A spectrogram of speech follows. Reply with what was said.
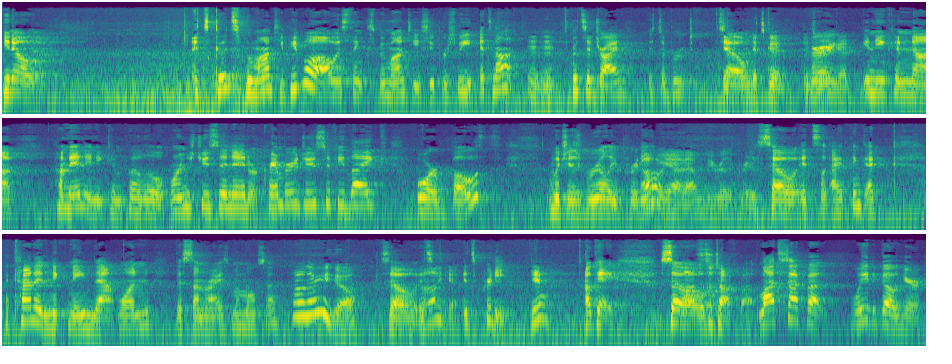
You know, it's good Spumante. People always think Spumante super sweet. It's not. Mm-mm. It's a dry. It's a brut. Yeah, so it's good. It's very good. And you can uh, come in and you can put a little orange juice in it, or cranberry juice if you'd like, or both, which is really pretty. Oh yeah, that would be really pretty. So it's. I think I, I kind of nicknamed that one the sunrise mimosa. Oh, there you go. So it's like it. it's pretty. Yeah. Okay, so Lots to talk about. Lots to talk about. Way to go here.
